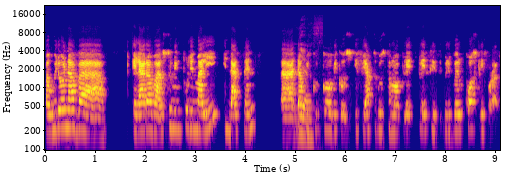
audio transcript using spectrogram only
but we don't have uh, a lot of uh, swimming pool in Mali in that sense uh, that we could go because if we have to go to some pla- places, it will be very costly for us,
